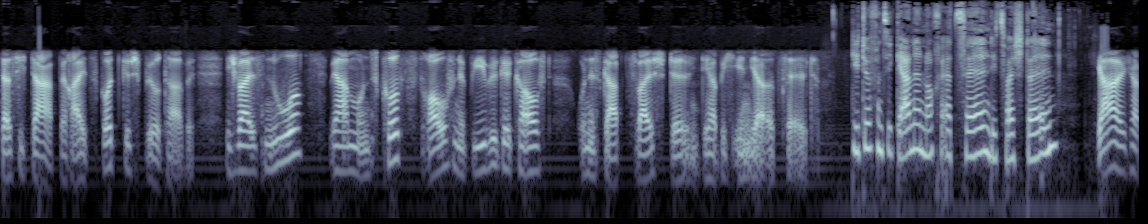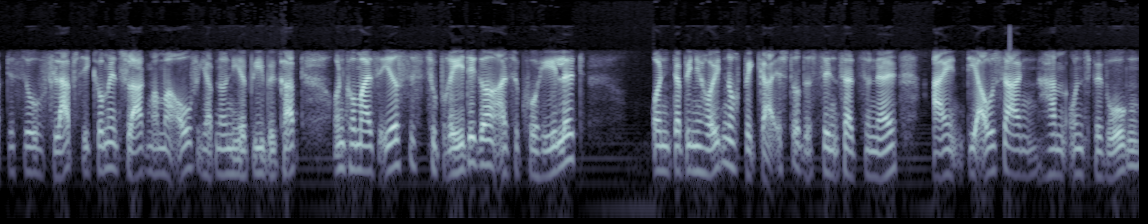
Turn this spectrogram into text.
dass ich da bereits Gott gespürt habe. Ich weiß nur, wir haben uns kurz drauf eine Bibel gekauft und es gab zwei Stellen, die habe ich Ihnen ja erzählt. Die dürfen Sie gerne noch erzählen, die zwei Stellen. Ja, ich habe das so flapsig, komm, jetzt schlagen wir mal auf, ich habe noch nie eine Bibel gehabt und komme als erstes zu Prediger, also Kohelet. Und da bin ich heute noch begeistert, das ist sensationell. Ein, die Aussagen haben uns bewogen,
